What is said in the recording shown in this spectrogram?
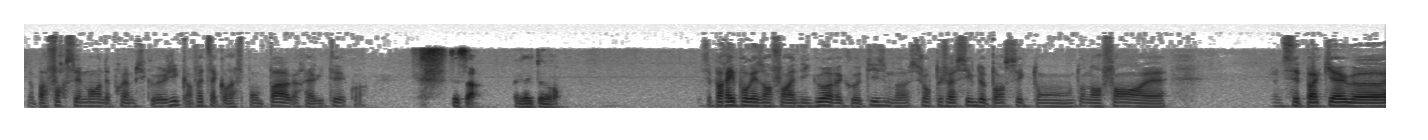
qui n'ont pas forcément des problèmes psychologiques, en fait, ça correspond pas à la réalité, quoi. C'est ça, exactement. C'est pareil pour les enfants indigos avec l'autisme. C'est toujours plus facile de penser que ton, ton enfant est, je ne sais pas quel euh,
